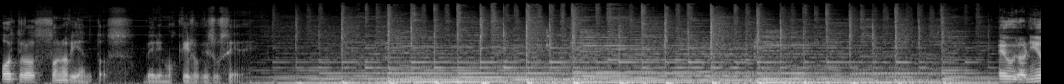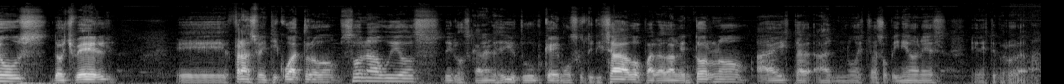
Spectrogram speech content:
otros son los vientos. Veremos qué es lo que sucede. Euronews, Deutsche Welle, eh, France 24 son audios de los canales de YouTube que hemos utilizado para darle entorno a, esta, a nuestras opiniones en este programa.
